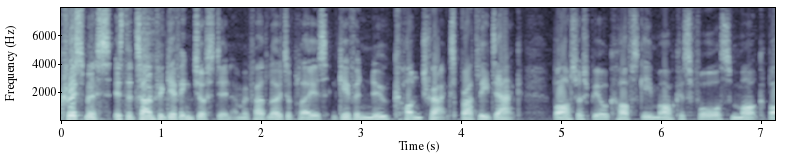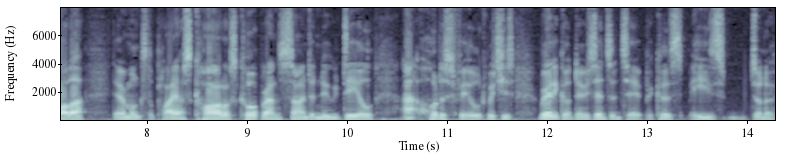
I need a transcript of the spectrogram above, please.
Christmas is the time for giving, Justin, and we've had loads of players given new contracts. Bradley Dack, Bartosz Białkowski, Marcus Forss, Marc Bola, they're amongst the players. Carlos Corberán signed a new deal at Huddersfield, which is really good news, isn't it? Because he's done a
